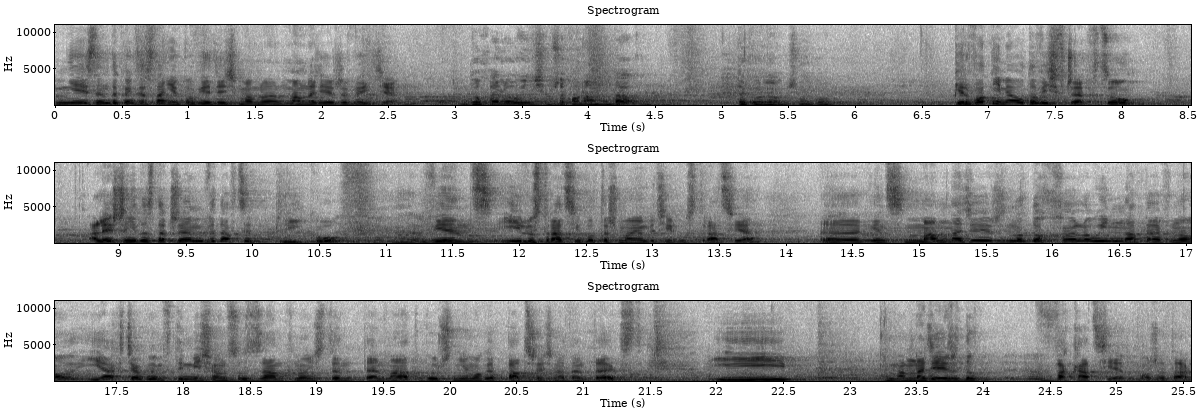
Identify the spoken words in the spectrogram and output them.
nie jestem do końca w stanie powiedzieć. Mam, mam nadzieję, że wyjdzie. Do Halloween się przekonamy, tak? Tegorocznego. Pierwotnie miało to wyjść w czerwcu, ale jeszcze nie dostarczyłem wydawcy plików, więc i ilustracji, bo też mają być ilustracje. E, Więc mam nadzieję, że no do Halloween na pewno. Ja chciałbym w tym miesiącu zamknąć ten temat, bo już nie mogę patrzeć na ten tekst. I mam nadzieję, że do wakacje może tak.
